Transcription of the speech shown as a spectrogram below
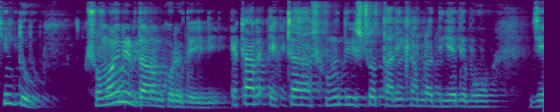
কিন্তু সময় নির্ধারণ করে দেয়নি এটার একটা সুনির্দিষ্ট তারিখ আমরা দিয়ে দেব যে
